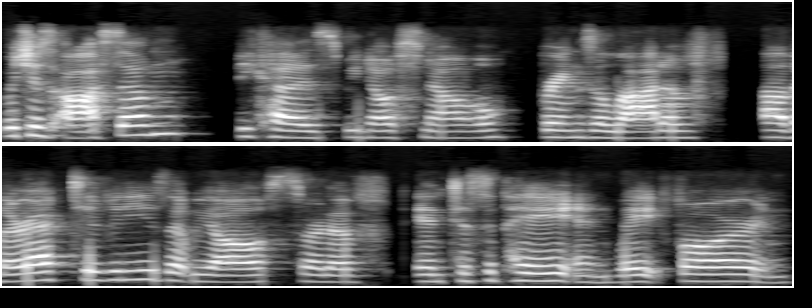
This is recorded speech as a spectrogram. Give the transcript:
which is awesome because we know snow brings a lot of other activities that we all sort of anticipate and wait for and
